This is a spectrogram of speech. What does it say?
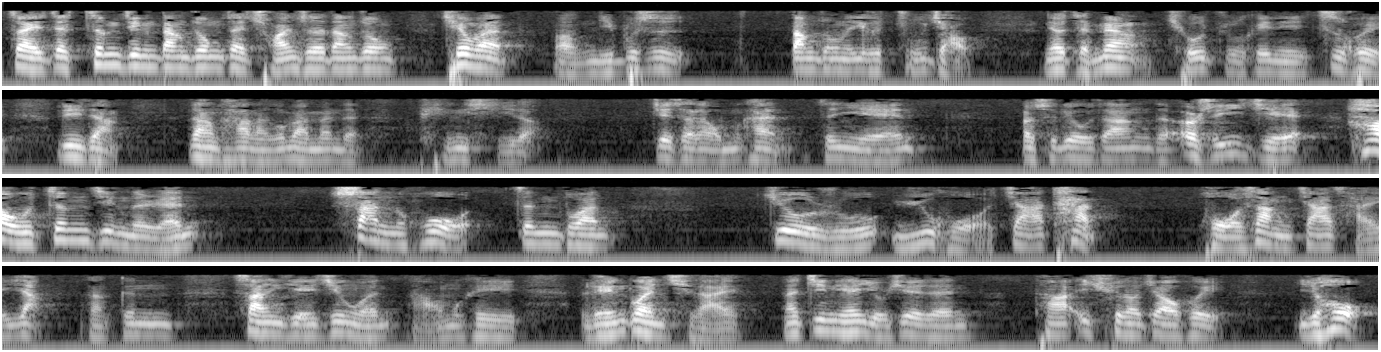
在在增进当中，在传舌当中，千万啊，你不是当中的一个主角，你要怎么样求主给你智慧力量，让他能够慢慢的平息了。接下来我们看真言二十六章的二十一节，好增进的人，善祸争端，就如渔火加炭，火上加柴一样。啊，跟上一节经文啊，我们可以连贯起来。那今天有些人，他一去到教会以后，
